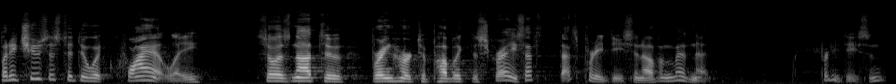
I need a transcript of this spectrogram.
but he chooses to do it quietly so as not to bring her to public disgrace. That's, that's pretty decent of him, isn't it? Pretty decent.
